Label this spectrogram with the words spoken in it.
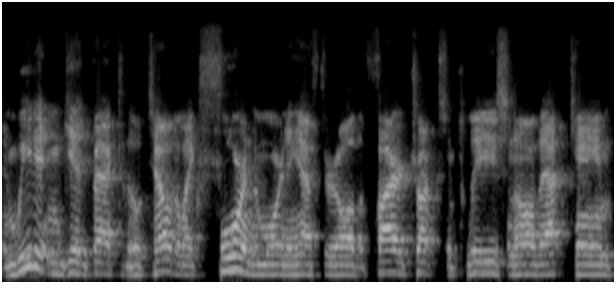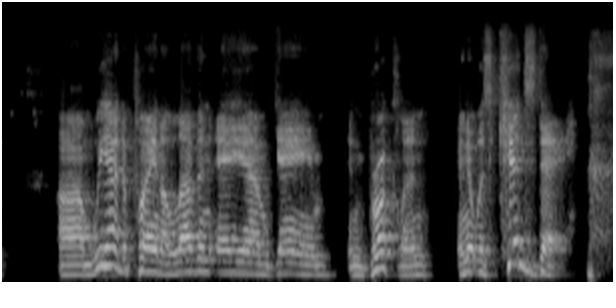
And we didn't get back to the hotel till like four in the morning after all the fire trucks and police and all that came. Um, we had to play an 11 a.m. game in Brooklyn, and it was Kids Day.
